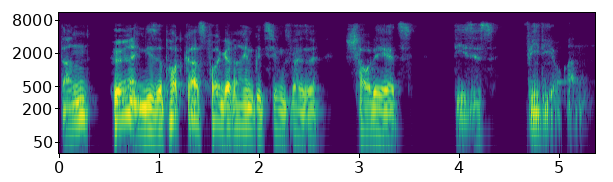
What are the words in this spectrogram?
dann hör in diese Podcast-Folge rein, beziehungsweise schau dir jetzt dieses Video an.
